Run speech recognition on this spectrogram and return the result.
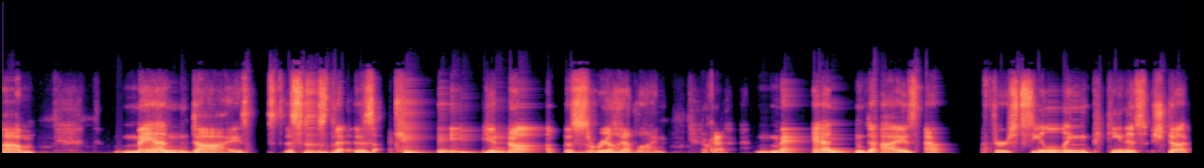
Um, man dies. This is the this. You know, This is a real headline. Okay. Man dies after sealing penis shut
